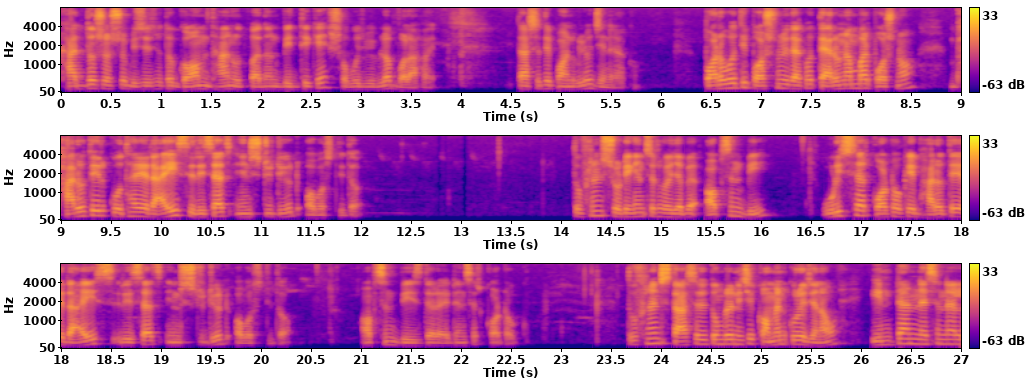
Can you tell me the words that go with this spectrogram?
খাদ্যশস্য বিশেষত গম, ধান উৎপাদন বৃদ্ধিকে সবুজ বিপ্লব বলা হয়। তার সাথে পয়েন্টগুলো জেনে রাখো। পরবর্তী প্রশ্নটি দেখো, তেরো নম্বর প্রশ্ন, ভারতের কোথায় রাইস রিসার্চ ইনস্টিটিউট অবস্থিত? তো ফ্রেন্ডস সঠিক অ্যান্সার হয়ে যাবে অপশন বি উড়িষ্যার কটকে ভারতে রাইস রিসার্চ ইনস্টিটিউট অবস্থিত। Option B is the right answer Cuttack. তো ফ্রেন্ডস তার সাথে তোমরা নিচে কমেন্ট করে জানাও ইন্টারন্যাশনাল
